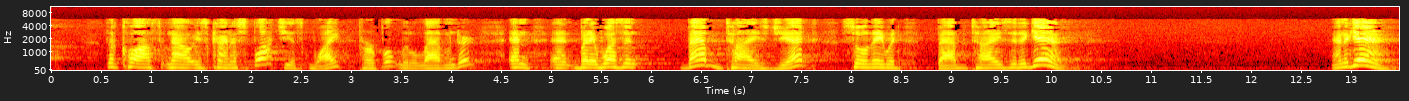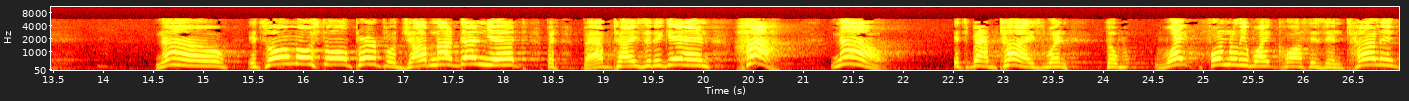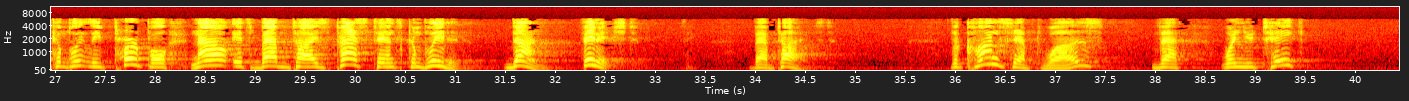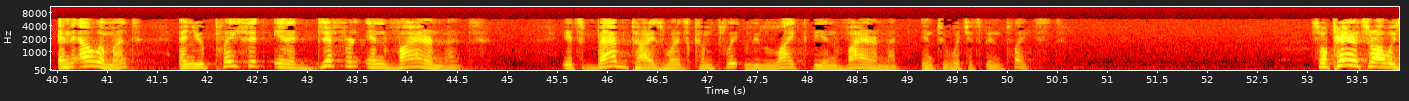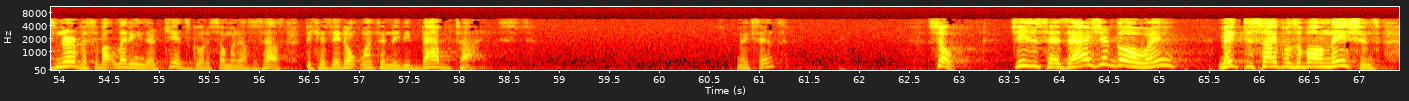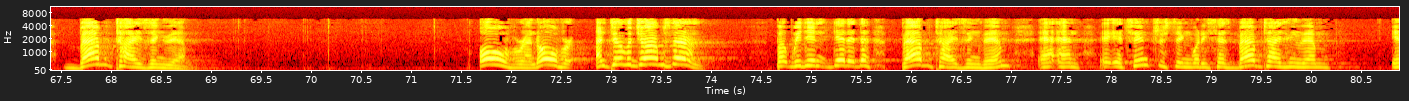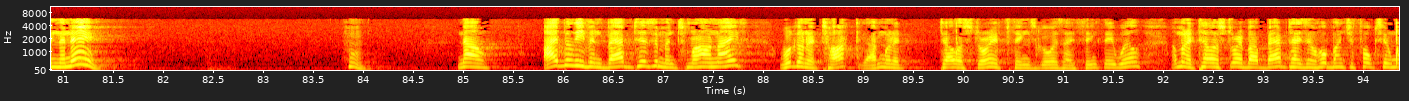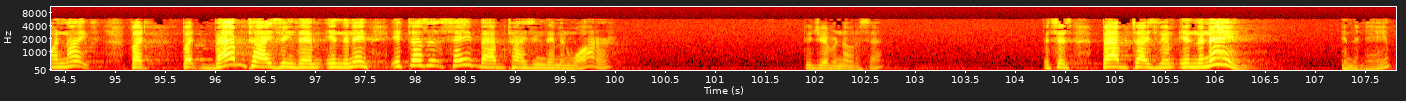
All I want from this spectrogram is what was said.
the cloth now is kind of splotchy. It's white, purple, little lavender, and, and but it wasn't baptized yet, so they would baptize it again. And again. Now, it's almost all purple. Job not done yet, but baptize it again. Ha! Now, it's baptized when the white, formerly white cloth is entirely and completely purple. Now it's baptized, past tense, completed. Done. Finished. Baptized. The concept was that when you take an element and you place it in a different environment, it's baptized when it's completely like the environment into which it's been placed. So parents are always nervous about letting their kids go to someone else's house because they don't want them to be baptized. Make sense? So, Jesus says, as you're going, make disciples of all nations, baptizing them over and over until the job's done. But we didn't get it done. Baptizing them, and, it's interesting what he says, baptizing them in the name. Hmm. Now, I believe in baptism, and tomorrow night we're going to talk. I'm going to tell a story if things go as I think they will. I'm going to tell a story about baptizing a whole bunch of folks in one night. But but baptizing them in the name, it doesn't say baptizing them in water. Did you ever notice that? It says baptize them in the name. In the name?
